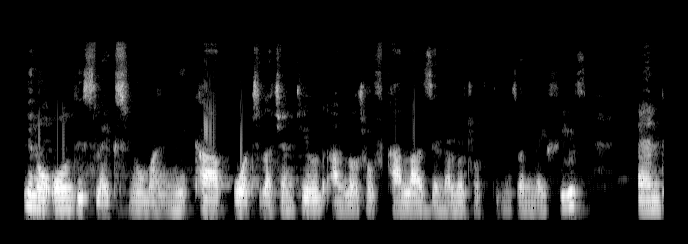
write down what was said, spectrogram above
you know, all this like snowman makeup, what that entailed a lot of colors and a lot of things on my face. And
